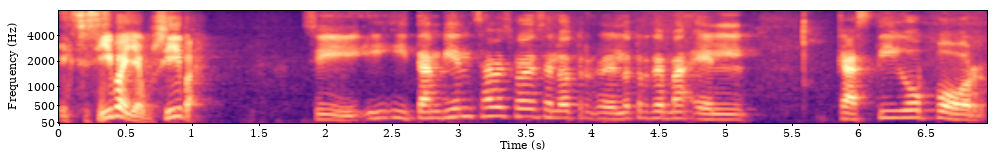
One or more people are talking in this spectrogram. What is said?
excesiva y abusiva. Sí, y, también, ¿sabes cuál es el otro, el otro tema? El castigo por,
